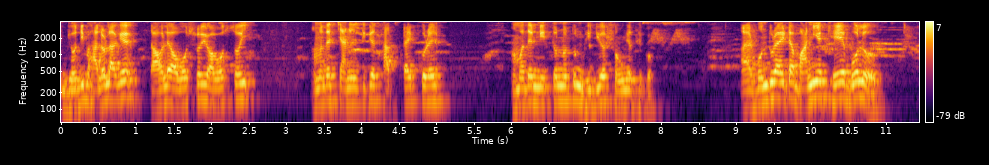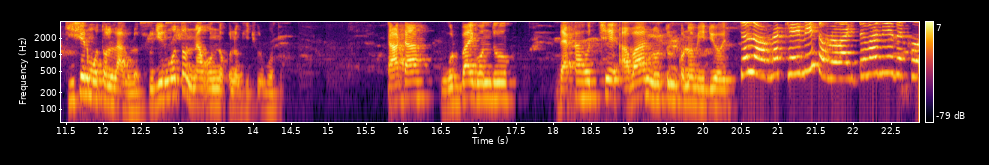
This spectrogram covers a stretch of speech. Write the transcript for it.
যদি ভালো লাগে, তাহলে অবশ্যই অবশ্যই আমাদের চ্যানেলটিকে সাবস্ক্রাইব করে আমাদের নিত্য নতুন ভিডিওর সঙ্গে থেকো। আর বন্ধুরা, এটা বানিয়ে খেয়ে বলো, কিসের মতন লাগল? সুজির মতন না অন্য কোনো কিছুর মতন? টাটা গুড বাই বন্ধু, দেখা হচ্ছে আবার নতুন কোনো ভিডিও চলো আমরা খেয়ে নিই, তোমরা বাড়িতে বানিয়ে দেখো।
